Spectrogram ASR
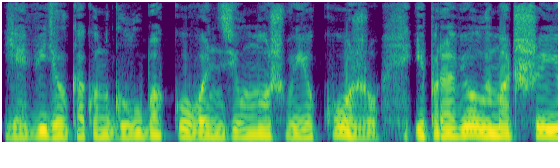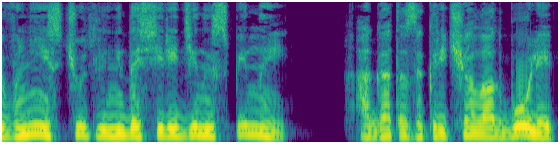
Я видел, как он глубоко вонзил нож в ее кожу и провел им от шеи вниз чуть ли не до середины спины. Агата закричала от боли,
